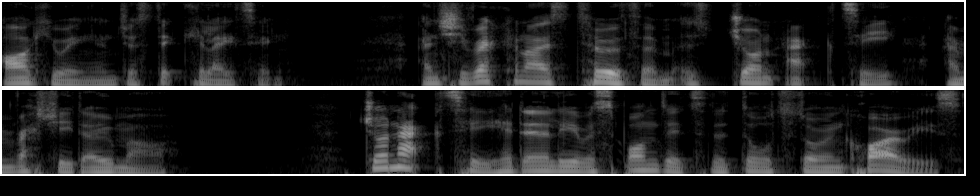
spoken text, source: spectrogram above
arguing and gesticulating, and she recognised two of them as John Actie and Rashid Omar. John Actie had earlier responded to the door to door inquiries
